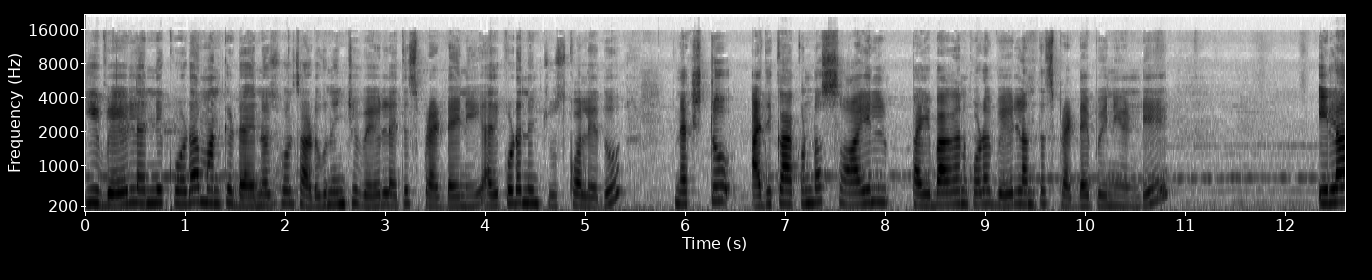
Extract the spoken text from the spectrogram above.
ఈ వేళ్ళన్నీ కూడా మనకి డ్రైనేజ్ హోల్స్ అడుగు నుంచి వేళ్ళు అయితే స్ప్రెడ్ అయినాయి. అది కూడా నేను చూసుకోలేదు. నెక్స్ట్ అది కాకుండా సాయిల్ పై భాగాన్ని కూడా వేళ్ళు అంతా స్ప్రెడ్ అయిపోయినాయండి. ఇలా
